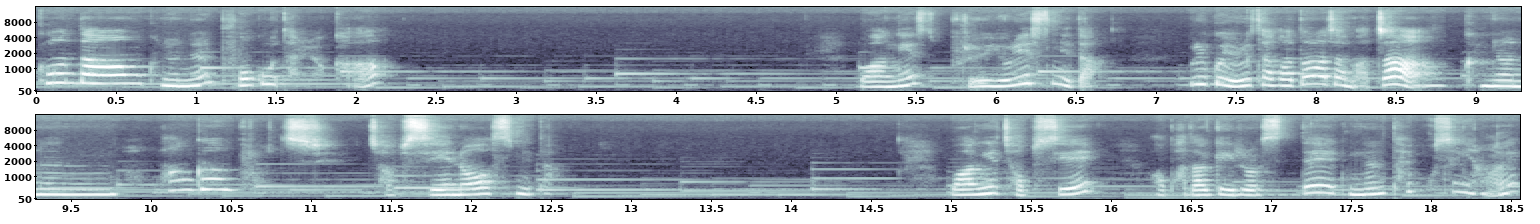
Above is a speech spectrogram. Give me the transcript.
그런 다음 그녀는 부엌으로 달려가 왕의 수프를 요리했습니다. 그리고 요리사가 떠나자마자 그녀는 황금 브로치 접시에 넣었습니다. 왕이 접시에 어, 바닥에 이르렀을 때 그는 탈복숭이 향을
